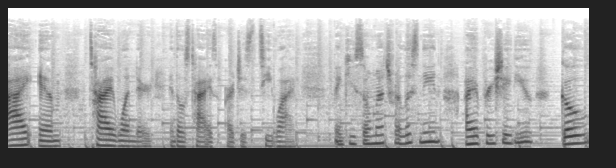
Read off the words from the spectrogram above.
I am Ty Wonder. And those ties are just TY. Thank you so much for listening. I appreciate you. Go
